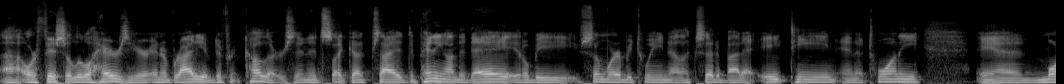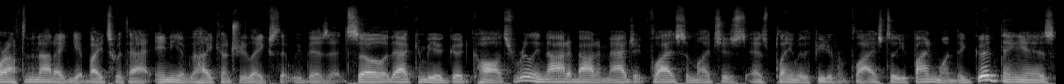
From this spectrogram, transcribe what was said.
uh, or fish a little hare's ear in a variety of different colors. And it's like a size, depending on the day, it'll be somewhere between, uh, like I said, about an 18 and a 20. And more often than not, I can get bites with that any of the high country lakes that we visit. So that can be a good call. It's really not about a magic fly so much as, as playing with a few different flies till you find one. The good thing is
